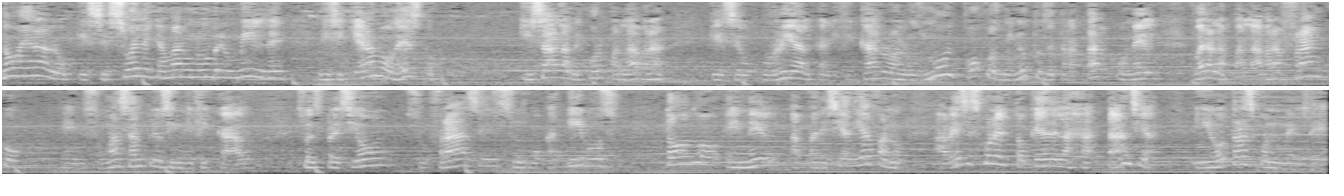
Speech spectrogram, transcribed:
No era lo que se suele llamar un hombre humilde, ni siquiera modesto. Quizá la mejor palabra que se ocurría al calificarlo a los muy pocos minutos de tratar con él fuera la palabra franco en su más amplio significado. Su expresión, su frase, sus vocativos, todo en él aparecía diáfano, a veces con el toque de la jactancia y otras con el de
